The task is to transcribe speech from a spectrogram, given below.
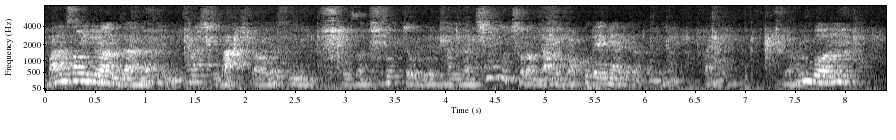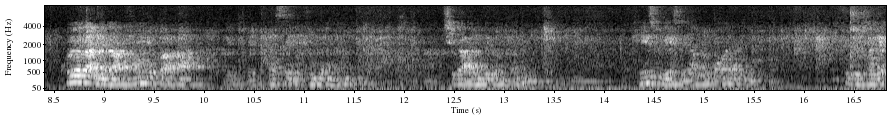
만성 질환자는 사실 낫기가 어렵습니다. 그래서 지속적으로 자기가 친구처럼 약을 먹고 다녀야 되거든요. 그러니까 한번 고혈압이나 당뇨가 이렇게 발생이 되면은 아, 제가 알기로는 계속해서 약을 먹어야 됩니다. 그리고 자기가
